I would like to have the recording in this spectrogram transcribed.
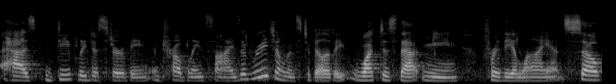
has deeply disturbing and troubling signs of regional instability. What does that mean for the alliance? So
